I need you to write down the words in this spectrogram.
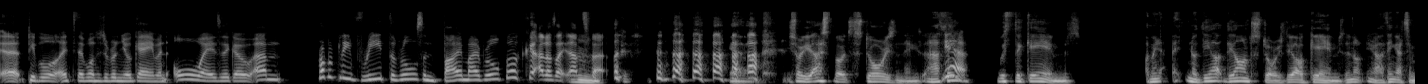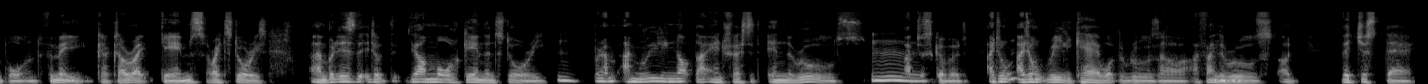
uh, people if they wanted to run your game?" And always they go, "Um, probably read the rules and buy my rule book." And I was like, "That's mm. fair." yeah. So you asked about stories and things, and I think yeah. with the games, I mean, you know, they are they aren't stories; they are games. They're not. You know, I think that's important for me because I write games, I write stories. Um, but it is they are more game than story. Mm. But I'm I'm really not that interested in the rules. Mm. I've discovered I don't mm. I don't really care what the rules are. I find the mm. rules are they're just there.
